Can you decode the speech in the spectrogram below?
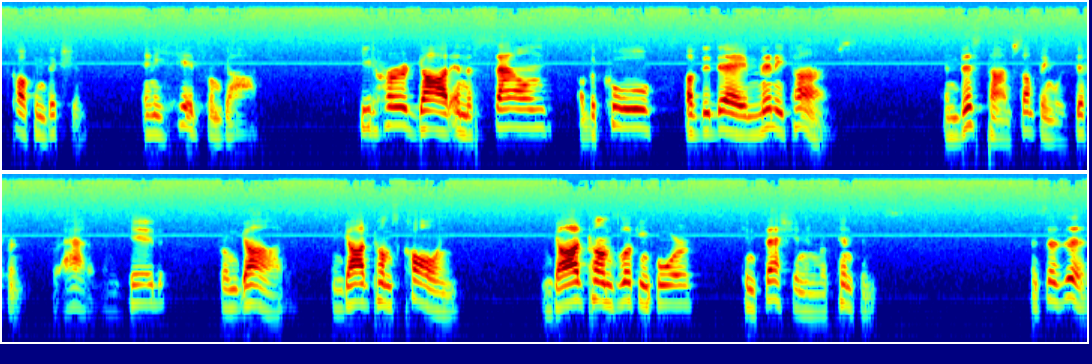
It's called conviction. And he hid from God. He'd heard God in the sound of the cool of the day many times. And this time something was different for Adam. He hid from God. And God comes calling. And God comes looking for confession and repentance. It says this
